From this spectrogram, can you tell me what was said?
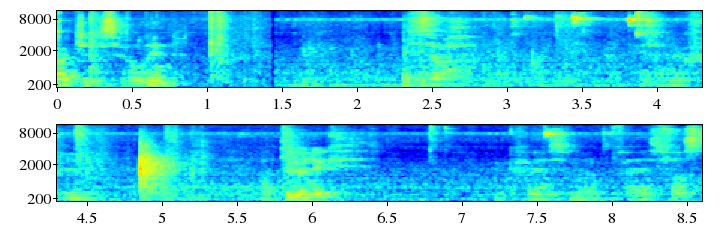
gaatje is er al in. Zo. Dat is nog vroeg. Natuurlijk. Ik vijs mijn vijs vast.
